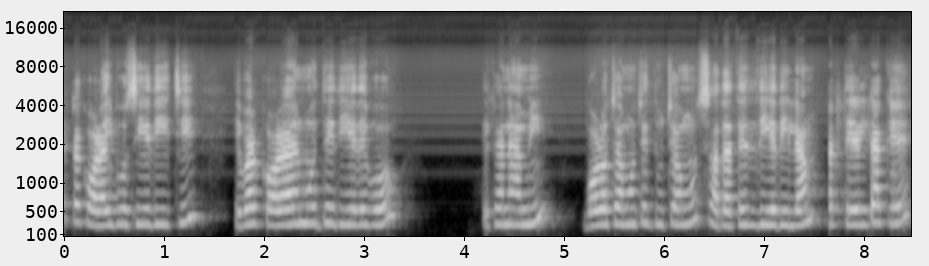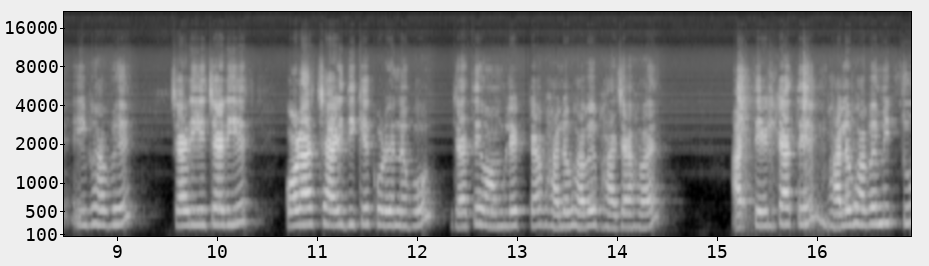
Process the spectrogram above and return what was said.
একটা কড়াই বসিয়ে দিয়েছি। এবার কড়াইয়ের মধ্যে দিয়ে দেব, এখানে আমি বড় চামচে দু চামচ সাদা তেল দিয়ে দিলাম। আর তেলটাকে এইভাবে চাড়িয়ে চাড়িয়ে কড়ার চারিদিকে করে নেব যাতে অমলেটটা ভালোভাবে ভাজা হয়। আর তেলটাতে ভালোভাবে আমি একটু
